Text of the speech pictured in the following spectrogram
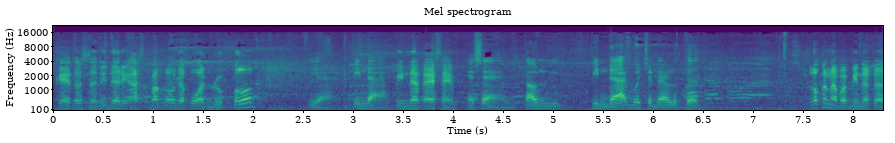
Oke, terus tadi dari Aspak lo udah quadruple, Iya, pindah pindah ke SM. SM tahun pindah gue cedera lutut Lo kenapa pindah ke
